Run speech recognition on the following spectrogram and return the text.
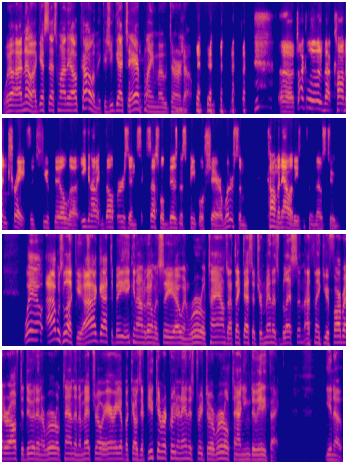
Well, I know. I guess that's why they all calling me because you got your airplane mode turned off. uh, talk a little bit about common traits that you feel uh, economic developers and successful business people share. What are some commonalities between those two? Well, I was lucky. I got to be economic development CEO in rural towns. I think that's a tremendous blessing. I think you're far better off to do it in a rural town than a metro area because if you can recruit an industry to a rural town, you can do anything. You know,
